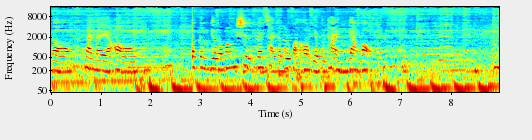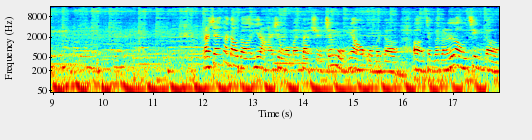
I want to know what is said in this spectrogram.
的，那的呃，更丢的方式跟踩的步伐哦也不太一样哦。看到的依然还是我们淡水真武庙，我们的呃整个的绕境的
